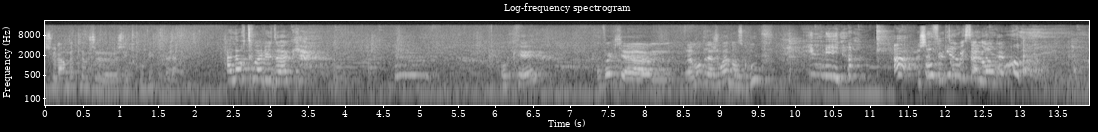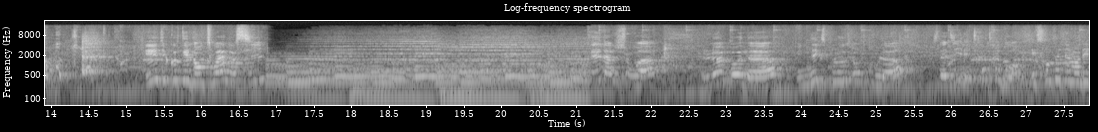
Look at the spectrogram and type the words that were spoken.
je vais la remettre là où je, je l'ai trouvée. Voilà. Alors toi, Ludoc Ok. On voit qu'il y a euh, vraiment de la joie dans ce groupe. Ah J'ai fait tomber sa langue Et du côté d'Antoine aussi. C'est la joie, le bonheur, une explosion de couleurs. Cela dit, il est très très beau. hein. Est-ce qu'on peut demander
